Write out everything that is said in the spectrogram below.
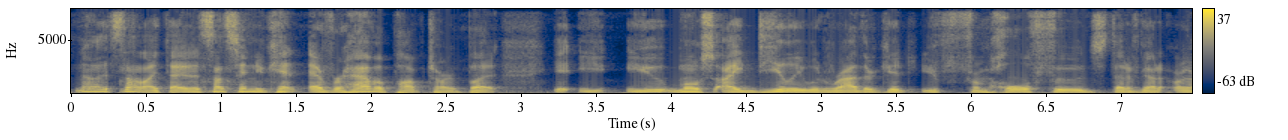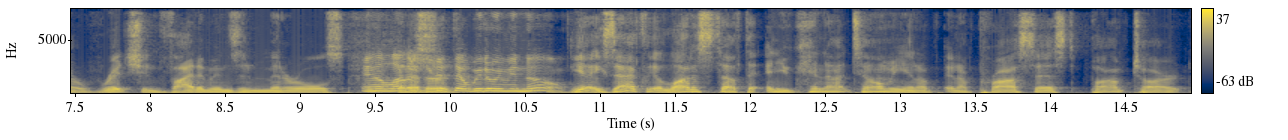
no, it's not like that. And it's not saying you can't ever have a pop tart, but it, you, you most ideally would rather get you from Whole Foods that have got are rich in vitamins and minerals And a lot of other- shit that we don't even know. yeah, exactly. A lot of stuff that, and you cannot tell me in a in a processed pop tart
